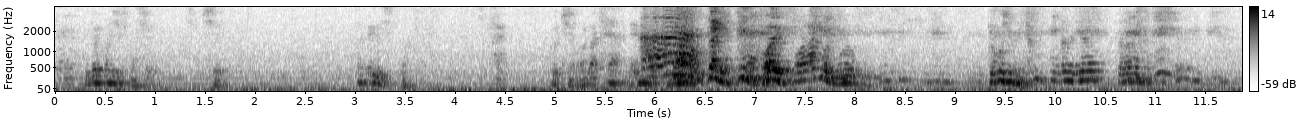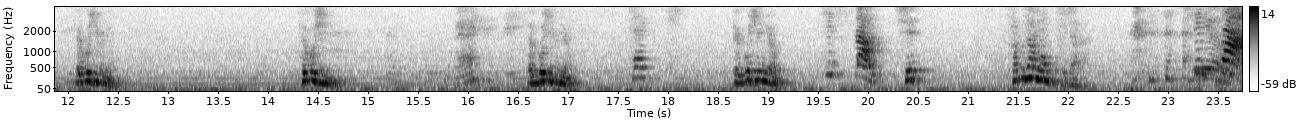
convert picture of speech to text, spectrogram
네. 289. 17. 17. 324. 18. 그렇죠. 얼마 차이 안 되네. 아! 갑자기 뭘 뻔한 걸 물어. 156. 어렸어. 156. 156. 156. 100. 196. 13. 10. 3, 3은 9잖아. 14.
